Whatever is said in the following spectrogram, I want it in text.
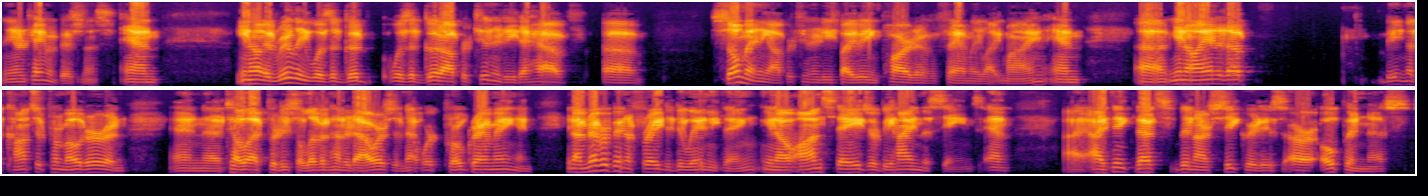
in the entertainment business, and you know, it really was a good was a good opportunity to have. Uh, so many opportunities by being part of a family like mine, and uh, you know, I ended up being a concert promoter and and uh, tell I produced 1,100 hours of network programming, and you know I've never been afraid to do anything, you know, on stage or behind the scenes, and I, I think that's been our secret is our openness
